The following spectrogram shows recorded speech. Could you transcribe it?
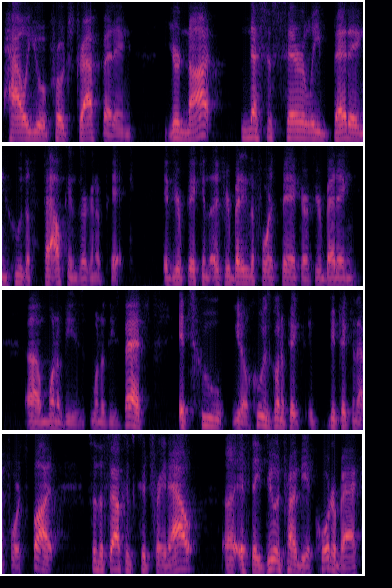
how you approach draft betting, you're not necessarily betting who the Falcons are going to pick. If you're picking, if you're betting the fourth pick, or if you're betting um, one of these one of these bets, it's who you know who is going to pick be picked in that fourth spot. So the Falcons could trade out. Uh, if they do, it'd probably be a quarterback.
